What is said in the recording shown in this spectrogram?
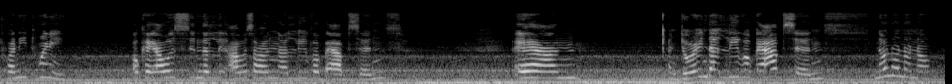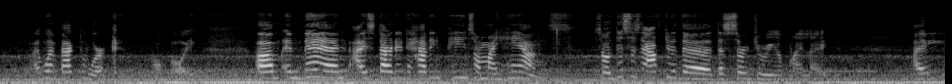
2020. Okay, I was in the I was on a leave of absence. And during that leave of absence, no, no, no, no. I went back to work. Oh boy. Um, and then I started having pains on my hands. So this is after the, the surgery of my leg. I,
